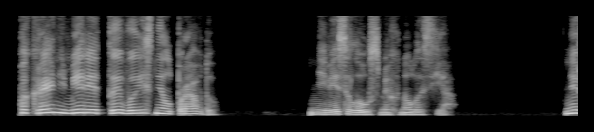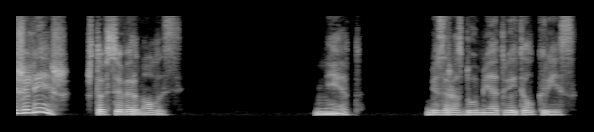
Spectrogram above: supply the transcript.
По крайней мере, ты выяснил правду. Невесело усмехнулась я. Не жалеешь, что все вернулось? Нет, без раздумий ответил Крис.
